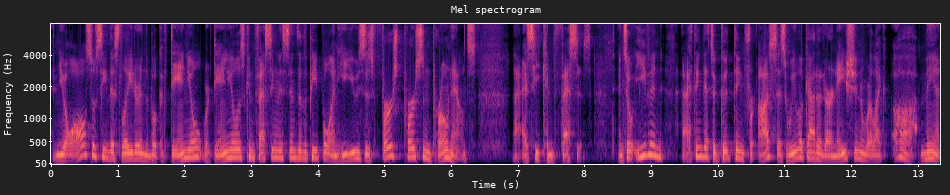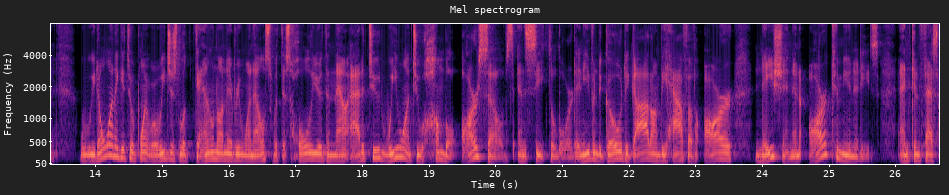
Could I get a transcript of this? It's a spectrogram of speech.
And you'll also see this later in the book of Daniel, where Daniel is confessing the sins of the people and he uses first person pronouns Uh, as he confesses. And so, even I think that's a good thing for us as we look out at our nation we're like, oh man, we don't want to get to a point where we just look down on everyone else with this holier than thou attitude. We want to humble ourselves and seek the Lord and even to go to God on behalf of our nation and our communities and confess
